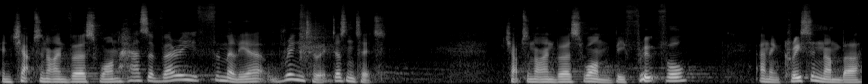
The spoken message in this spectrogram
in chapter 9, verse 1, has a very familiar ring to it, doesn't it? Chapter 9, verse 1 Be fruitful and increase in number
